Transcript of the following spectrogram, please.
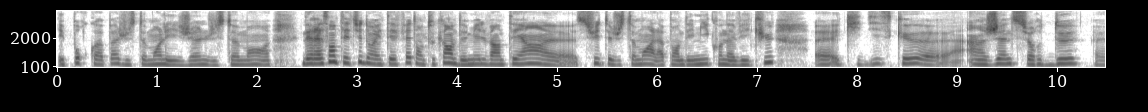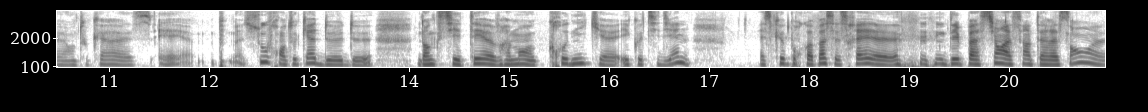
Et pourquoi pas justement les jeunes, justement? Des récentes études ont été faites, en tout cas en 2021, euh, suite justement à la pandémie qu'on a vécue, euh, qui disent que euh, un jeune sur deux, en tout cas, souffre en tout cas de d'anxiété vraiment chronique et quotidienne. Est-ce que pourquoi pas ce serait euh, des patients assez intéressants euh,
